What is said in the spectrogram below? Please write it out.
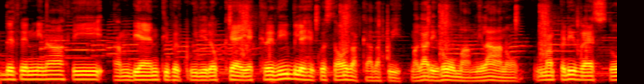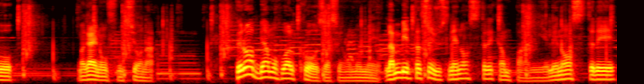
determinati ambienti per cui dire ok è credibile che questa cosa accada qui, magari Roma, Milano, ma per il resto magari non funziona. Però abbiamo qualcosa, secondo me, l'ambientazione giusta, le nostre campagne, le nostre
